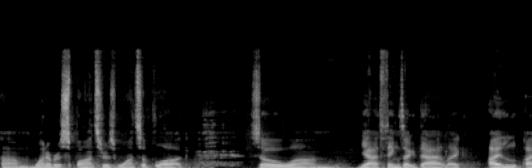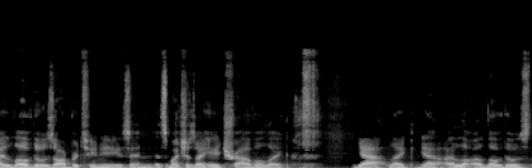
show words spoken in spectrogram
um, one of our sponsors wants a vlog. So um, yeah, things like that. Like I I love those opportunities, and as much as I hate travel, like yeah, like yeah, I, lo- I love those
